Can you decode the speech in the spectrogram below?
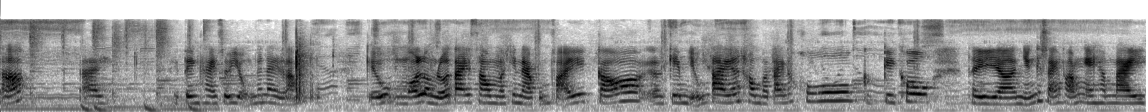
Đó đây. Thì tiên hay sử dụng cái này lắm kiểu mỗi lần rửa tay xong là khi nào cũng phải có ờ, kem dưỡng tay á không và tay nó khô cực kỳ khô. Thì uh, những cái sản phẩm ngày hôm nay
